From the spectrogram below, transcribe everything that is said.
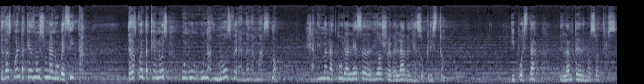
¿Te das cuenta que no es una nubecita? ¿Te das cuenta que no es una atmósfera nada más? No, es la misma naturaleza de Dios revelada en Jesucristo y puesta delante de nosotros.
